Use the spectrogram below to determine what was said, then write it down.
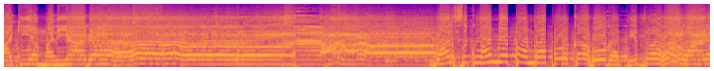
ಆಕೆಯ ಮನಿಯಾಗ. ವರ್ಷಕ್ಕೊಮ್ಮೆ ಪಂಡ್ರಾಪುರಕ್ಕ ಹೋಗತಿದ್ರು ಹೋವಾಗ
